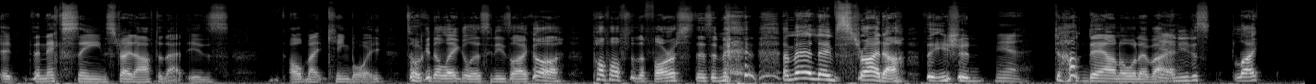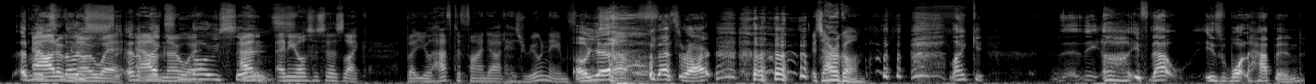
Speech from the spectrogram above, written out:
it, the next scene straight after that is old mate King Boy talking to Legolas, and he's like, "Oh, pop off to the forest. There's a man, a man named Strider that you should Yeah. hunt down or whatever." Yeah. And you just like. It makes out of no nowhere. and it out makes of nowhere. no And sense. and he also says like, "But you'll have to find out his real name for Oh yourself." yeah, that's right. It's Aragorn. like, the, uh, if that is what happened,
